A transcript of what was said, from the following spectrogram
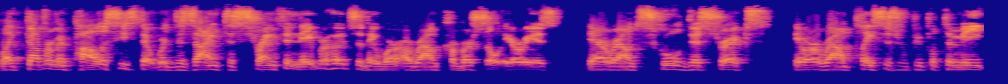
like government policies that were designed to strengthen neighborhoods. So they were around commercial areas, they're around school districts, they were around places for people to meet.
